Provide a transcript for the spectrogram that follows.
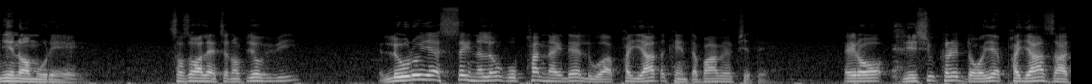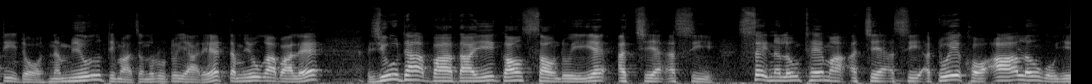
မြင်တော်မူတယ်စောစောလည်းကျွန်တော်ပြောပြီးပြီလူတို့ရဲ့စိတ်နှလုံးကိုဖတ်နိုင်တဲ့လူဟာဖယားသခင်တပါးပဲဖြစ်တယ်အဲ့တော့ယေရှုခရစ်တော်ရဲ့ဖယားဇာတိတော်နှမျိုးဒီမှာကျွန်တော်တို့တွေ့ရတယ်တစ်မျိုးကပါလဲ ယူဒဘာသာရေးကောင်းဆောင်တွေရဲ့အကြံအစီစိတ်နှလုံးထဲမှာအကြံအစီအတွေးခေါ်အားလုံးကိုယေ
